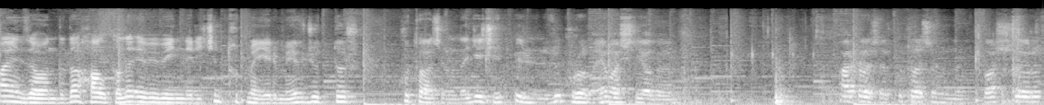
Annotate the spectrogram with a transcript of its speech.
Aynı zamanda da halkalı ebeveynler için tutma yeri mevcuttur. Kutu açılımına geçip ürününüzü kuramaya başlayalım. Arkadaşlar kutu açılımına başlıyoruz.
